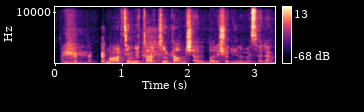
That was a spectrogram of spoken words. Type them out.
Martin Luther King almış abi Barış Ödülünü mesela.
